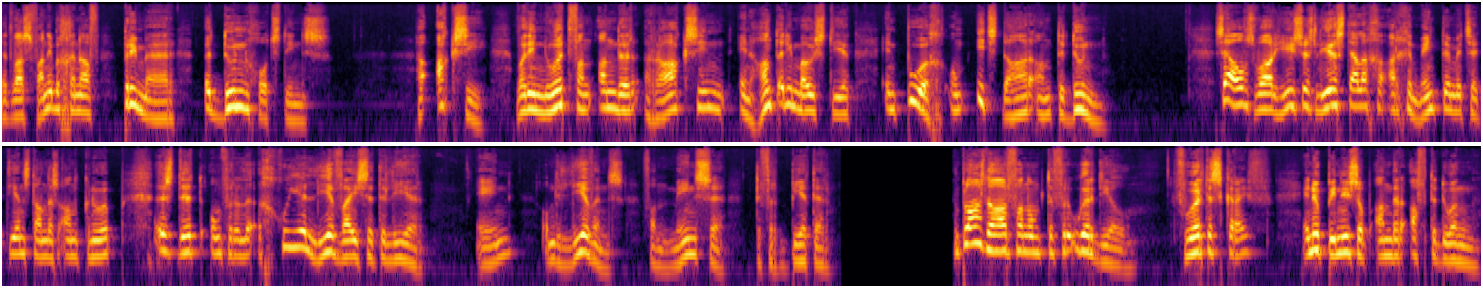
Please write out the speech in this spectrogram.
Dit was van die begin af primêr 'n doen godsdiens. 'n Aksie wat die nood van ander raak sien en hand uit die mou steek en poog om iets daaraan te doen. Selfs waar Jesus leerstellige argumente met sy teenstanders aanknoop, is dit om vir hulle 'n goeie leefwyse te leer en om die lewens van mense te verbeter. In plaas daarvan om te veroordeel, voor te skryf en opinies op ander af te dwing,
